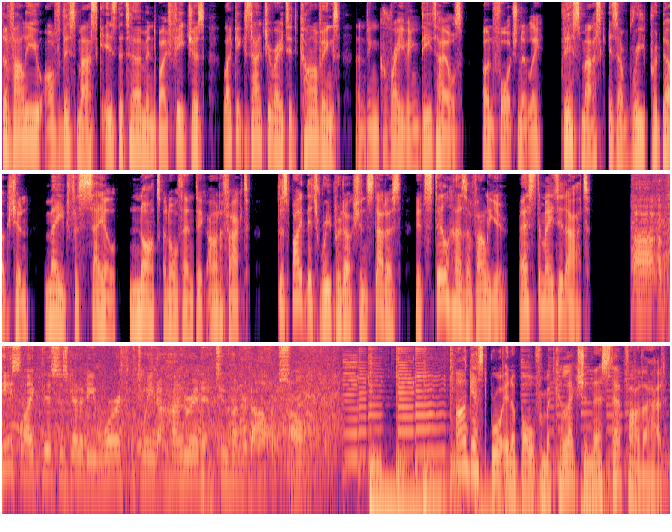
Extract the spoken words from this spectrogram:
The value of this mask is determined by features like exaggerated carvings and engraving details. Unfortunately, this mask is a reproduction made for sale, not an authentic artifact. Despite its reproduction status, it still has a value, estimated at Uh, a piece like this is going to be worth between $100 and $200. Oh. Our guest brought in a bowl from a collection their stepfather had,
